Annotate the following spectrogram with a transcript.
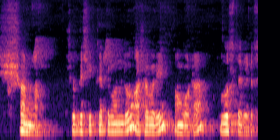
শূন্য সুপ্রিয় শিক্ষার্থী বন্ধু আশা করি অঙ্কটা বুঝতে পেরেছ।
